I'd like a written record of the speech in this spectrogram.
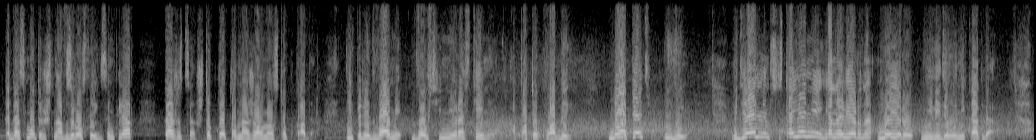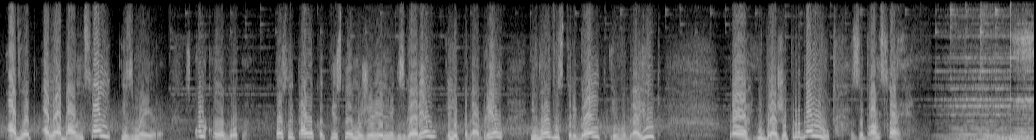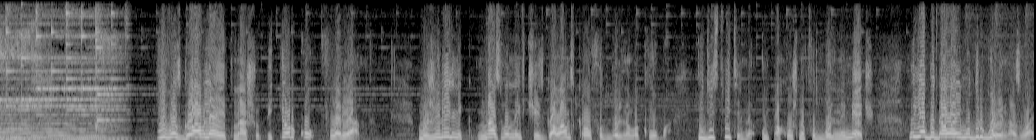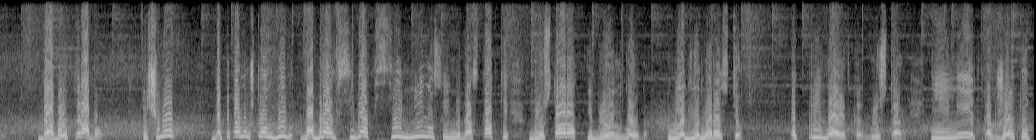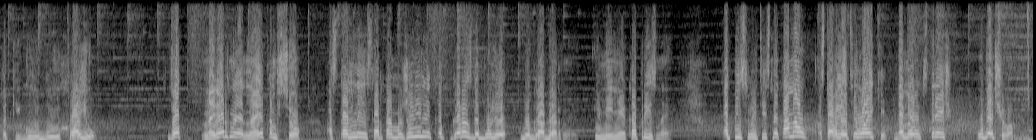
Когда смотришь на взрослый экземпляр, кажется, что кто-то нажал на стоп-кадр. И перед вами вовсе не растение, а поток воды. Но опять, увы, в идеальном состоянии я, наверное, Мейеру не видела никогда. А вот а-ля из Мейеры сколько угодно. После того, как весной можжевельник сгорел или подобрел, его выстригают и выдают, э, и даже продают за бонсай. И возглавляет нашу пятерку флориант. Можжевельник, названный в честь голландского футбольного клуба. И действительно, он похож на футбольный мяч. Но я бы дала ему другое название – Double Trouble. Почему? Да потому что он вобрал в себя все минусы и недостатки Блюстара и Блю Голда. Медленно растет, подпривает как Блюстар и имеет как желтую, так и голубую хвою. Вот, наверное, на этом все. Остальные сорта можжевельников гораздо более благодарные и менее капризные. Подписывайтесь на канал, оставляйте лайки. До новых встреч. Удачи вам!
